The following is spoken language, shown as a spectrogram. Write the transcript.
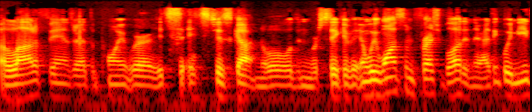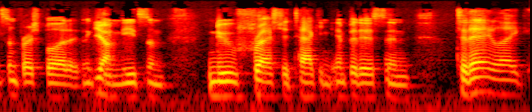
a lot of fans are at the point where it's it's just gotten old, and we're sick of it, and we want some fresh blood in there. I think we need some fresh blood. I think yeah. we need some new, fresh attacking impetus, and today, like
